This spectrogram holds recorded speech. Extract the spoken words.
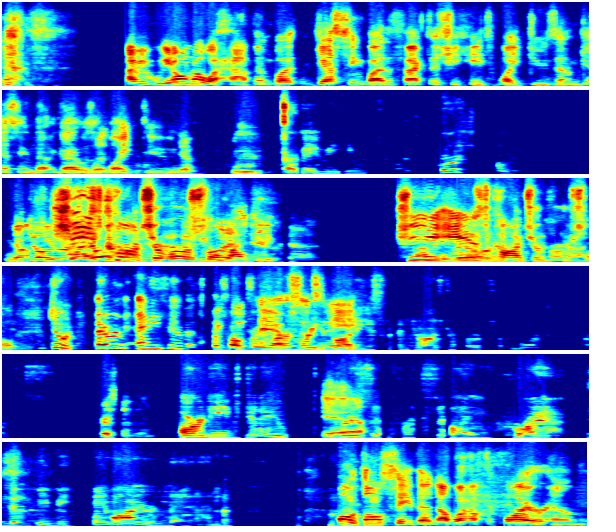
I mean, we don't know what happened, but guessing by the fact that she hates white dudes, and I'm guessing that guy was a white dude. Yep. Or maybe he was first. No, Don't- She's wouldn't- controversial, my dude. She I don't even know is who the heck this controversial, dude. Every, anything that talks about Brie Larson today, Everybody's been controversial more than once. RDJ was yeah. prison for selling crack, and then he became Iron Man. Oh, don't say that. Now they'll have to fire him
